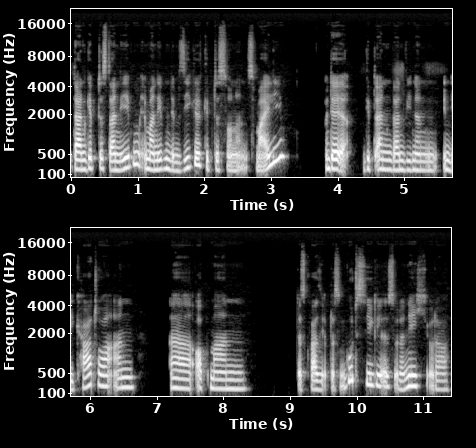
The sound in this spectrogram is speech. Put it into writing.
dann gibt es daneben immer neben dem Siegel gibt es so 'nen Smiley und der gibt einem dann wie 'nen Indikator an, äh, ob man das quasi ob das 'n gutes Siegel ist oder nicht oder,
